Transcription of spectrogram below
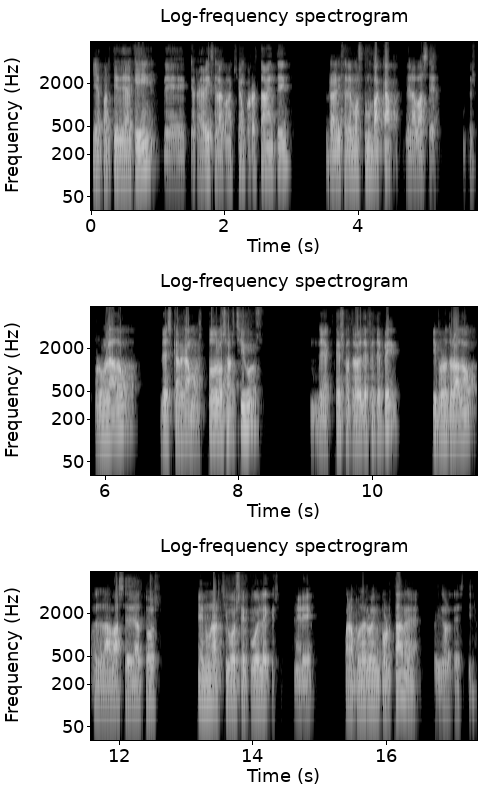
Y a partir de aquí, de que realice la conexión correctamente, realizaremos un backup de la base. Entonces, por un lado, descargamos todos los archivos de acceso a través de FTP y por otro lado, la base de datos en un archivo SQL que se genere para poderlo importar en el servidor de destino.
